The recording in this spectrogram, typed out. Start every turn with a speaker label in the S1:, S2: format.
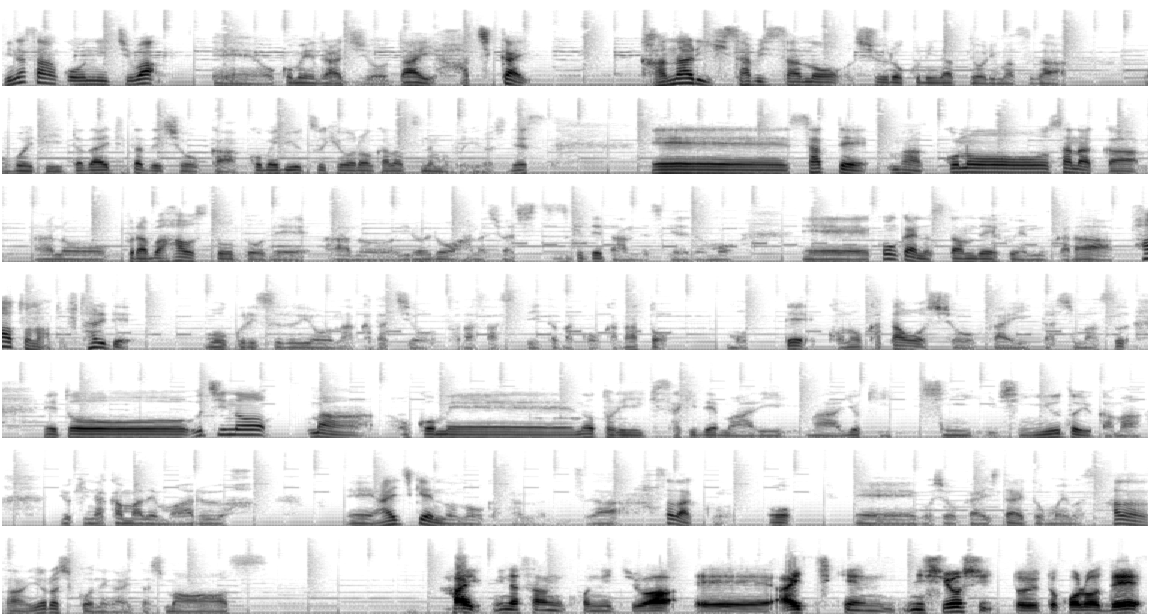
S1: 皆さん、こんにちは。えーお米ラジオ第8回。かなり久々の収録になっておりますが、覚えていただいてたでしょうか？米流通評論家の常本博です。えーさて、まあ、このさなか、あの、クラブハウス等々で、あの、いろいろお話はし続けてたんですけれども、えー今回のスタンド FM からパートナーと2人でお送りするような形を取らさせていただこうかなと思って、この方を紹介いたします。えっ、と、うちの、まあ、お米の取引先でもあり、まあ、良き親親友というか、まあ、良き仲間でもある、えー愛知県の農家さんなんですが、浅田くんを、えーご紹介したいと思います。浅田さん、よろしくお願いいたします。
S2: はい、皆さん、こんにちは。えー、愛知県西尾市というところで、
